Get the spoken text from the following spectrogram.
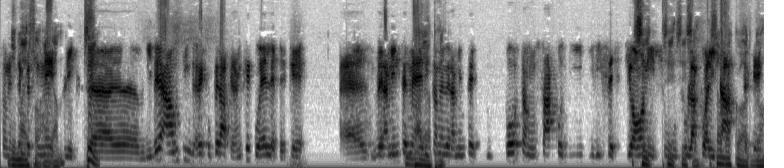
sono Di sempre su. Netflix Sì. eh, di The Haunting recuperate anche quelle perché eh, veramente meritano e veramente portano un sacco di, di riflessioni Sì, su- sì, sì, sì, sull'attualità sono perché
